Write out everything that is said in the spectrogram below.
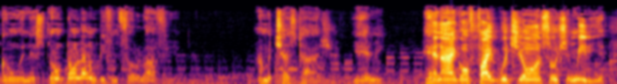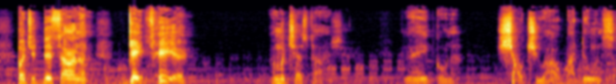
going this, don't don't let them be from Philadelphia. I'ma chastise you. You hear me? And I ain't gonna fight with you on social media, but your dishonor Gates here. I'ma chastise you. And I ain't gonna shout you out by doing so.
